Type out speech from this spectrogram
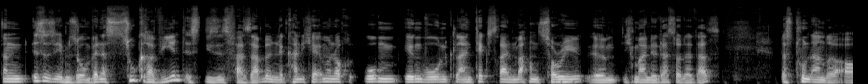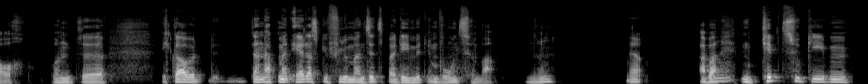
dann ist es eben so. Und wenn das zu gravierend ist, dieses Versabbeln, dann kann ich ja immer noch oben irgendwo einen kleinen Text reinmachen, sorry, ähm, ich meine das oder das. Das tun andere auch. Und äh, ich glaube, dann hat man eher das Gefühl, man sitzt bei dem mit im Wohnzimmer. Ne? Ja. Aber Mhm. einen Tipp zu geben,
